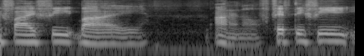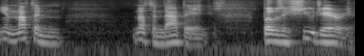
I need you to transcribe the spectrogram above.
five feet by, I don't know, fifty feet. You know, nothing, nothing that big, but it was a huge area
